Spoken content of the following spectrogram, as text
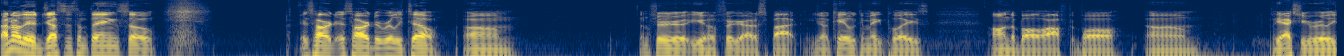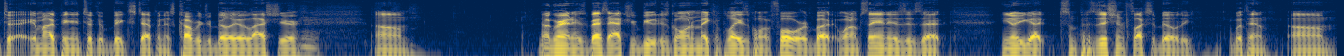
I know they adjusted some things, so it's hard. It's hard to really tell. Um, I'm sure he'll figure out a spot. You know, Caleb can make plays on the ball, off the ball. Um, he actually really took, in my opinion, took a big step in his coverage ability last year. Um, now, granted, his best attribute is going to making plays going forward. But what I'm saying is, is that you know you got some position flexibility with him. Um,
